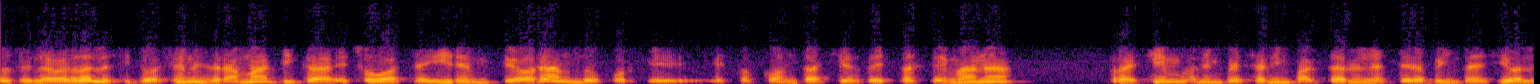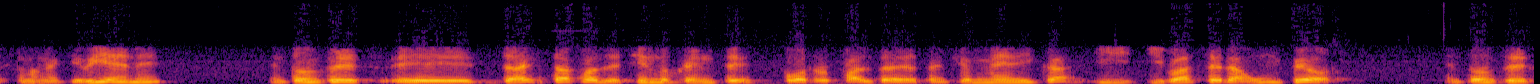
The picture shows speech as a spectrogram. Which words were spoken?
entonces, la verdad, la situación es dramática, eso va a seguir empeorando porque estos contagios de esta semana recién van a empezar a impactar en la terapia intensiva la semana que viene. Entonces, eh, ya está falleciendo gente por falta de atención médica y, va a ser aún peor. Entonces,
